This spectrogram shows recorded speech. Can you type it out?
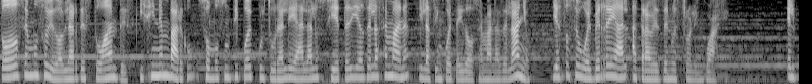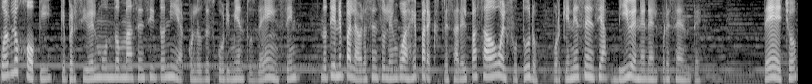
Todos hemos oído hablar de esto antes y sin embargo somos un tipo de cultura leal a los 7 días de la semana y las 52 semanas del año, y esto se vuelve real a través de nuestro lenguaje. El pueblo Hopi, que percibe el mundo más en sintonía con los descubrimientos de Einstein, no tiene palabras en su lenguaje para expresar el pasado o el futuro, porque en esencia viven en el presente. De hecho,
